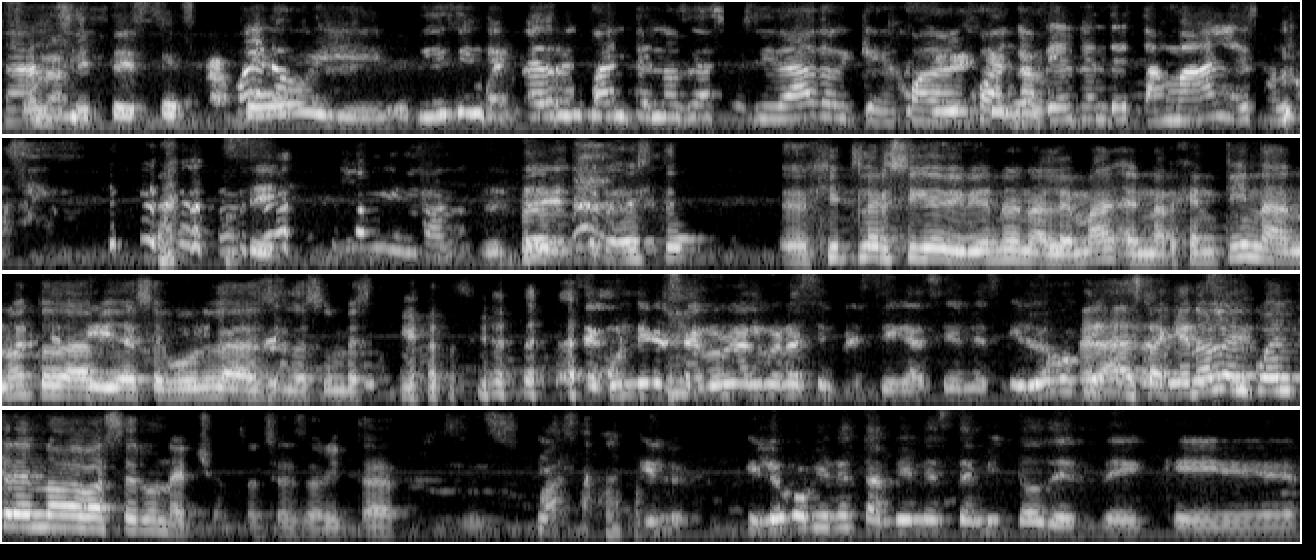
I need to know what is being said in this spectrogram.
ah, solamente se escapó y... Dicen que Pedro Infante no se ha suicidado y que Juan, Juan Gabriel vende tamales o no sé. Sí. este, eh, Hitler sigue viviendo en Alemania, en Argentina, ¿no? Todavía según las, las investigaciones. Según, según algunas investigaciones. Y luego hasta que no lo encuentren no va a ser un hecho. Entonces ahorita pues, y, y, luego viene también este mito de, de que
